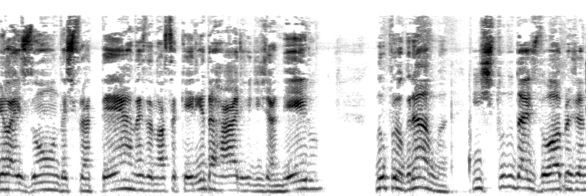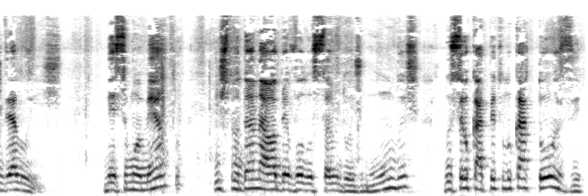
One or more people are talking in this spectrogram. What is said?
pelas ondas fraternas da nossa querida Rádio Rio de Janeiro, no programa Estudo das Obras de André Luiz. Nesse momento, estudando a obra Evolução dos Mundos, no seu capítulo 14,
